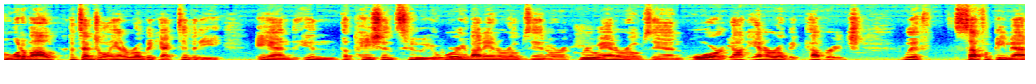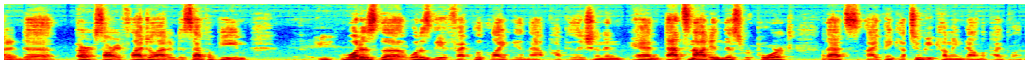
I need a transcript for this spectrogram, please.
what about potential anaerobic activity? And in the patients who you're worried about anaerobes in, or grew anaerobes in, or got anaerobic coverage with cefepime added to, or sorry, flagyl added to cefepime, what is the what does the effect look like in that population? And and that's not in this report. That's I think to be coming down the pipeline.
